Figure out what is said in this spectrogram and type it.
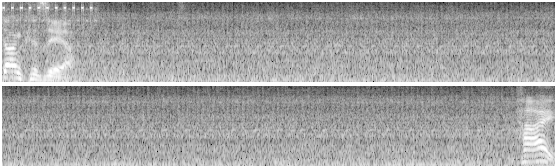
Danke sehr. Hi.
